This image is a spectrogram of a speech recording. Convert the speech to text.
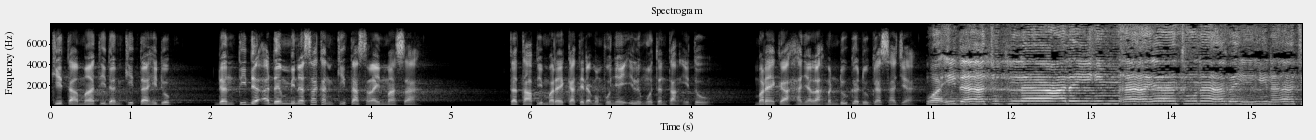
Kita mati dan kita hidup, dan tidak ada yang membinasakan kita selain masa. Tetapi mereka tidak mempunyai ilmu tentang itu. Mereka hanyalah menduga-duga saja. وإذا تتلى عليهم آياتنا بينات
